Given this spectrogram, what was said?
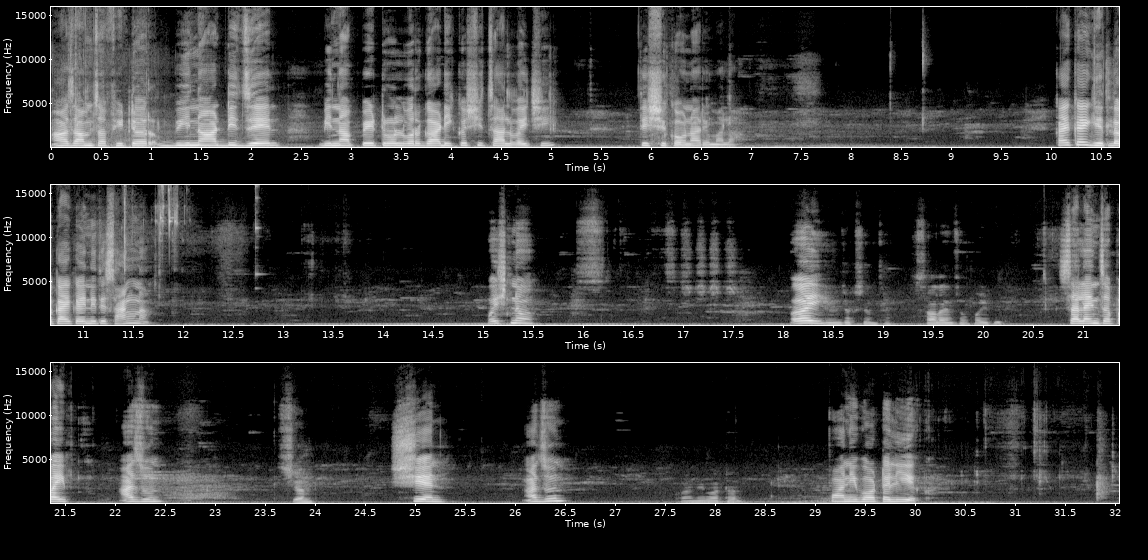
आज आमचा फिटर बिना डिझेल बिना पेट्रोलवर गाडी कशी चालवायची ते शिकवणार आहे मला. काय काय घेतलं काय काय नाही ते सांग ना. वैष्णव. इंजेक्शनचा सालाईनचा पाईप सलाईनचा पाईप. अजून? शन शेण. अजून? पाणी बॉटल. पाणी बॉटल एक.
